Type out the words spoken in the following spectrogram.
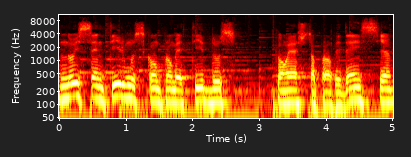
nos sentirmos comprometidos com esta providência,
